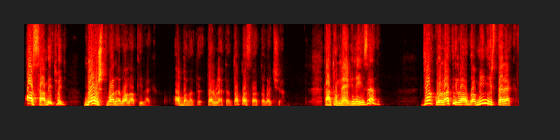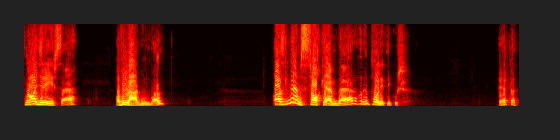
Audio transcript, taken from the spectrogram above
Az számít hogy most van-e valakinek abban a területen tapasztalata vagy sem. Tehát ha megnézed gyakorlatilag a miniszterek nagy része a világunkban az nem szakember hanem politikus érted?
